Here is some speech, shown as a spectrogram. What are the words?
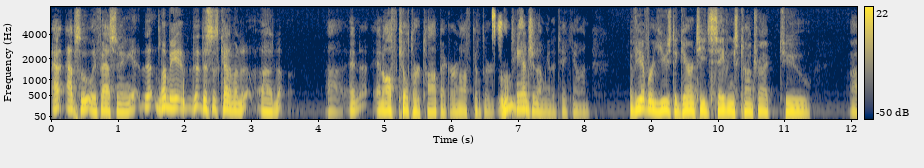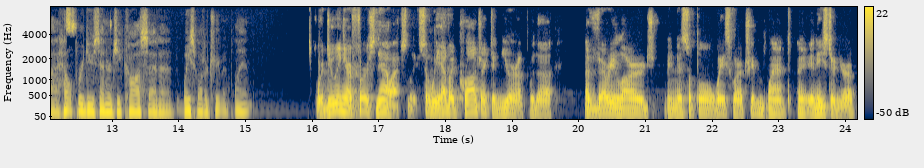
absolutely fascinating. Let me, this is kind of an, an an, an off kilter topic or an off kilter mm-hmm. tangent I'm going to take you on. Have you ever used a guaranteed savings contract to uh, help reduce energy costs at a wastewater treatment plant? We're doing our first now, actually. So we have a project in Europe with a, a very large municipal wastewater treatment plant in Eastern Europe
